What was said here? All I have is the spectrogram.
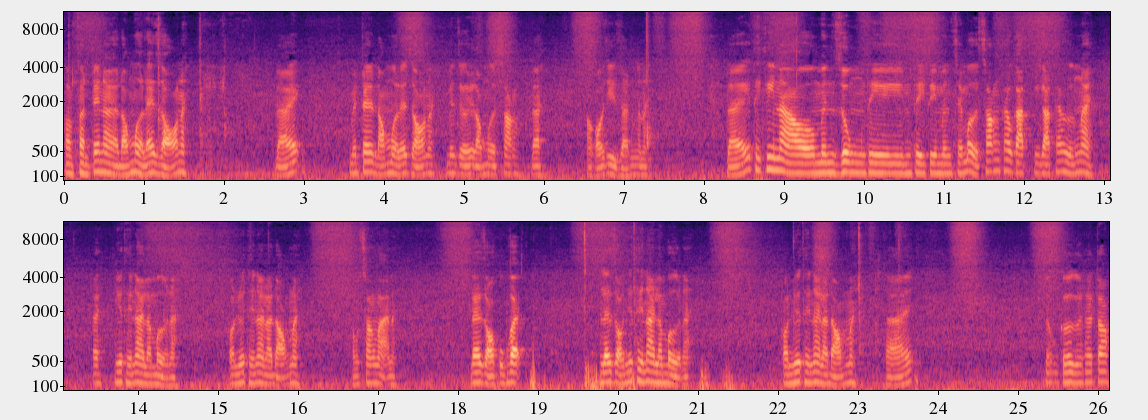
Còn phần trên này là đóng mở led gió này. Đấy, bên trên đóng mở led gió này, bên dưới đóng mở xăng. Đây, nó có gì dẫn cái này. Đấy, thì khi nào mình dùng thì thì thì mình sẽ mở xăng theo gạt gạt theo hướng này. Đây, như thế này là mở này. Còn như thế này là đóng này. Đóng xăng lại này. Le gió cũng vậy. Le gió như thế này là mở này. Còn như thế này là đóng này. Đấy động cơ G200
